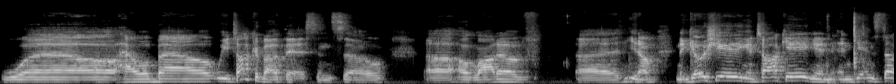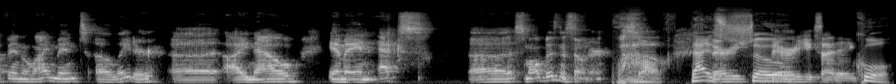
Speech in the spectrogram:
"Well, how about we talk about this?" And so uh, a lot of uh, you know negotiating and talking and, and getting stuff in alignment uh, later. Uh, I now am an ex uh, small business owner. Wow. So That is very so very exciting. cool.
